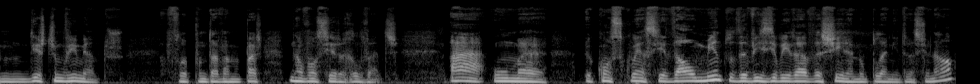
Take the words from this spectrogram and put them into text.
um, destes movimentos? Flor perguntava-me, paz, não vão ser relevantes. Há uma consequência de aumento da visibilidade da China no plano internacional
